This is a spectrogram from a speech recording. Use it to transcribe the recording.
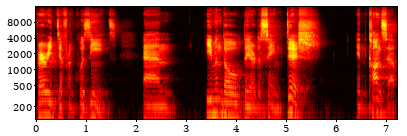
very different cuisines. And even though they are the same dish in concept,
